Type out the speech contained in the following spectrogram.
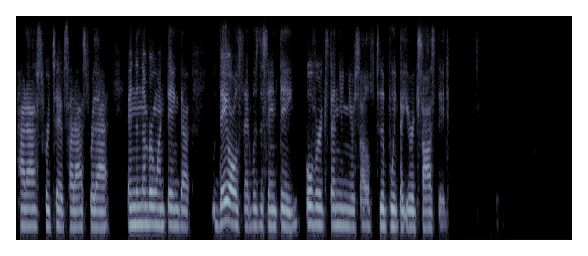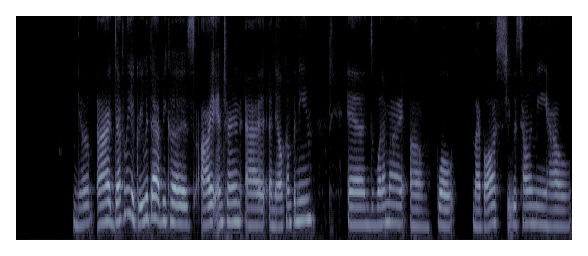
had asked for tips, had asked for that. And the number one thing that they all said was the same thing overextending yourself to the point that you're exhausted. Yep. I definitely agree with that because I interned at a nail company and one of my um well my boss she was telling me how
